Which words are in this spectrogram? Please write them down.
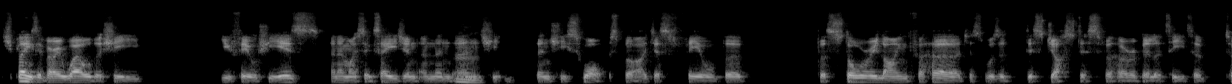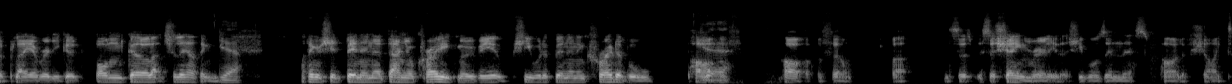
she plays it very well that she you feel she is an MI6 agent and then Mm. and she then she swaps but I just feel the the storyline for her just was a disjustice for her ability to to play a really good Bond girl actually I think Yeah. I think if she'd been in a Daniel Craig movie it, she would have been an incredible part Yeah. of part of the film but it's a, it's a shame really that she was in this pile of shite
